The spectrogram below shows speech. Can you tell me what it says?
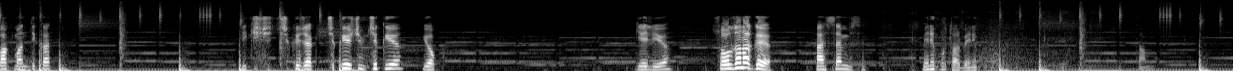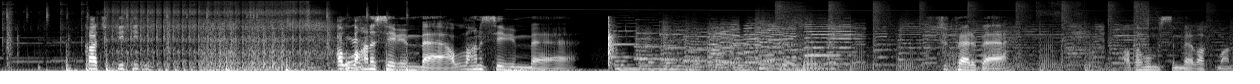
Bakma dikkat. Bir kişi çıkacak. Çıkıyor şimdi çıkıyor. Yok. Geliyor. Soldan akıyor. Ha sen misin? Beni kurtar beni kurtar. Kaç git git. git. Allah'ını seveyim be. Allah'ını seveyim be. Süper be. Adamı mısın be Bakman?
